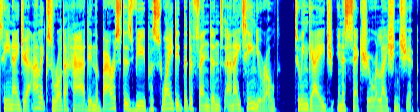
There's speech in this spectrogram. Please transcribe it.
Teenager Alex Rodda had, in the barrister's view, persuaded the defendant, an 18 year old, to engage in a sexual relationship.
